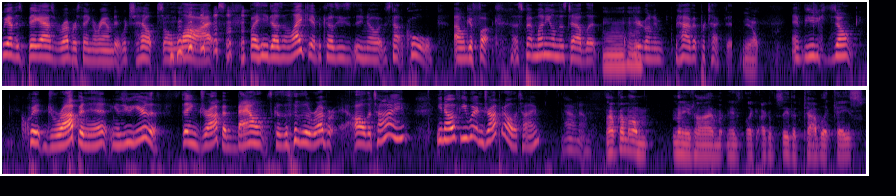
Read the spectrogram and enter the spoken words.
we have this big ass rubber thing around it, which helps a lot. but he doesn't like it because he's you know it's not cool. I don't give a fuck. I spent money on this tablet. Mm-hmm. You're going to have it protected. know, If you don't quit dropping it, because you hear the thing drop and bounce because of the rubber all the time. You know, if you wouldn't drop it all the time, I don't know. I've come home many a time and it's like I could see the tablet case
